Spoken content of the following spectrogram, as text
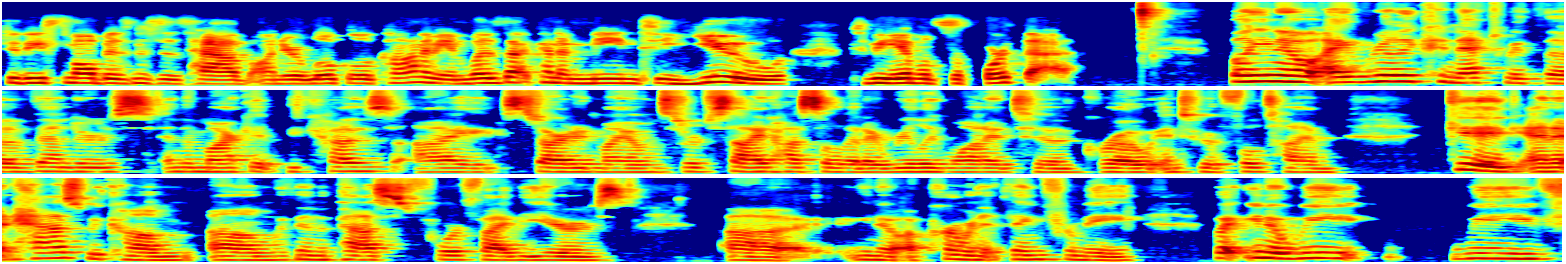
do these small businesses have on your local economy and what does that kind of mean to you to be able to support that? Well, you know, I really connect with the vendors in the market because I started my own sort of side hustle that I really wanted to grow into a full time gig, and it has become um, within the past four or five years, uh, you know, a permanent thing for me. But you know, we we've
